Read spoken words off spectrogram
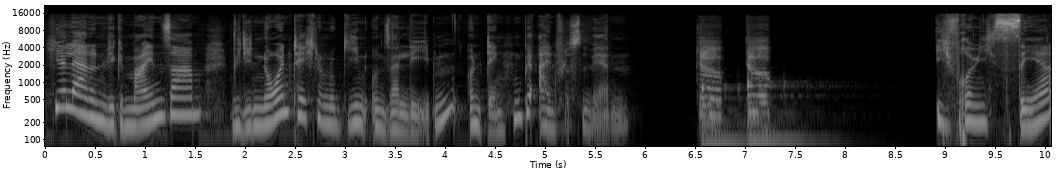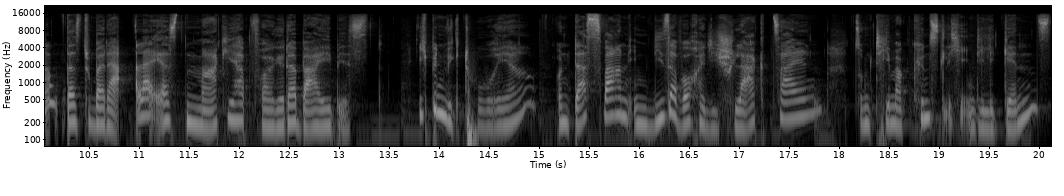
Hier lernen wir gemeinsam, wie die neuen Technologien unser Leben und Denken beeinflussen werden. Ich freue mich sehr, dass du bei der allerersten Maki Hub Folge dabei bist. Ich bin Viktoria und das waren in dieser Woche die Schlagzeilen zum Thema künstliche Intelligenz,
